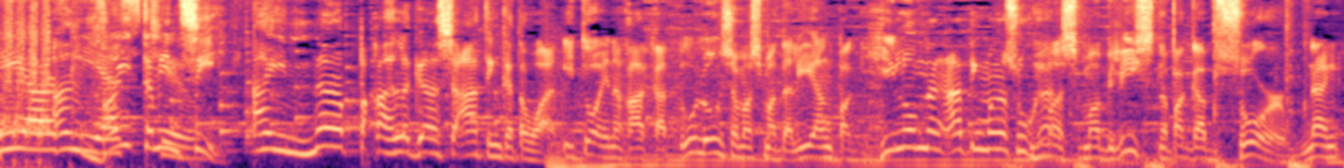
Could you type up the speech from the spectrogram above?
Ang vitamin C ay napakahalaga sa ating katawan. Ito ay nakakatulong sa mas madali ang paghilom ng ating mga sugat. Mas mabilis na pag-absorb ng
